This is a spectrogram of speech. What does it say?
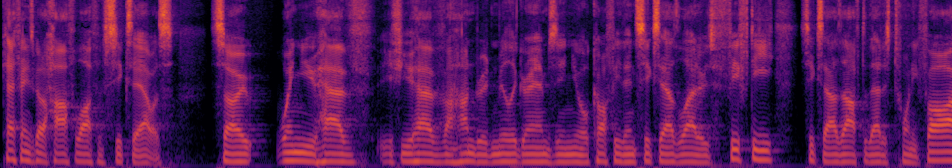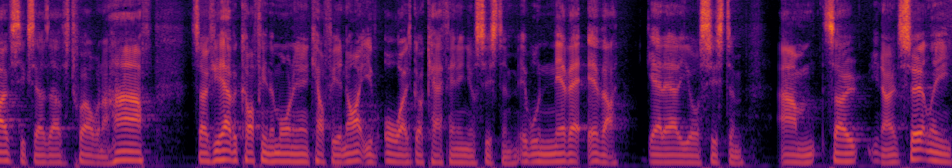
Caffeine's got a half life of six hours. So when you have, if you have 100 milligrams in your coffee, then six hours later is 50. Six hours after that is 25. Six hours after 12 and a half. So if you have a coffee in the morning and a coffee at night, you've always got caffeine in your system. It will never, ever get out of your system. Um, so, you know, certainly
